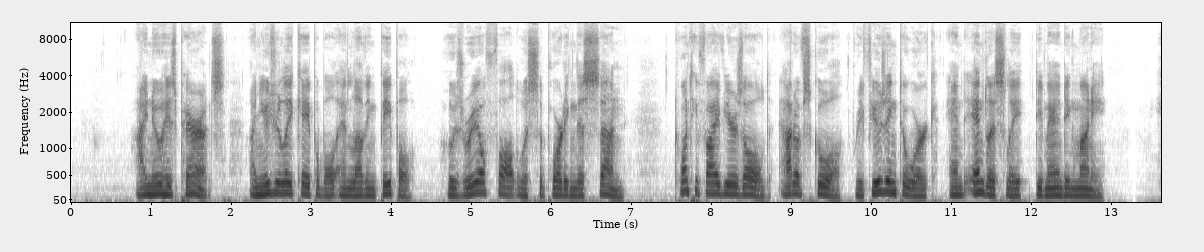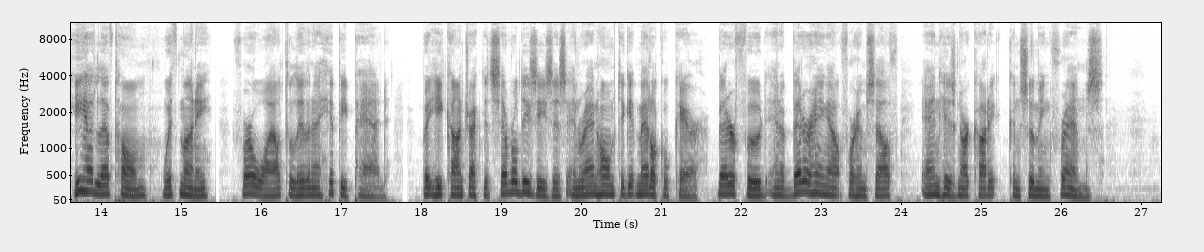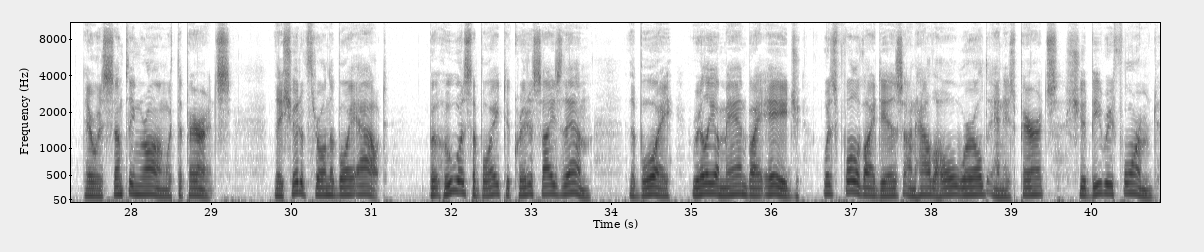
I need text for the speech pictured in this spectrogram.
I knew his parents, unusually capable and loving people, whose real fault was supporting this son, twenty five years old, out of school, refusing to work, and endlessly demanding money. He had left home, with money, for a while to live in a hippie pad, but he contracted several diseases and ran home to get medical care, better food, and a better hangout for himself and his narcotic consuming friends. There was something wrong with the parents. They should have thrown the boy out. But who was the boy to criticize them? The boy, really a man by age, was full of ideas on how the whole world and his parents should be reformed.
